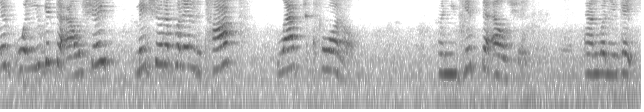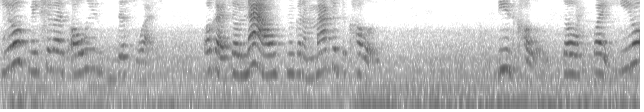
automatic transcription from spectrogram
if when you get the L shape, make sure to put it in the top left corner when you get the L shape. And when you get here, make sure that it's always this way. Okay, so now we're gonna match up the colors. These colors. So right here,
